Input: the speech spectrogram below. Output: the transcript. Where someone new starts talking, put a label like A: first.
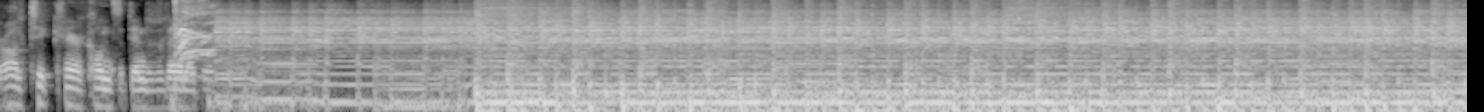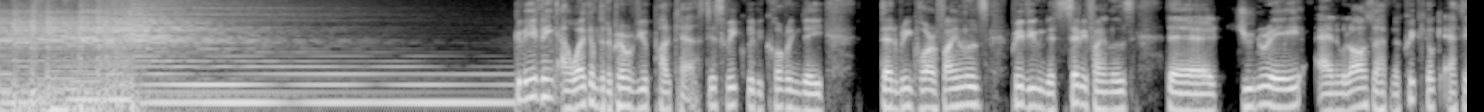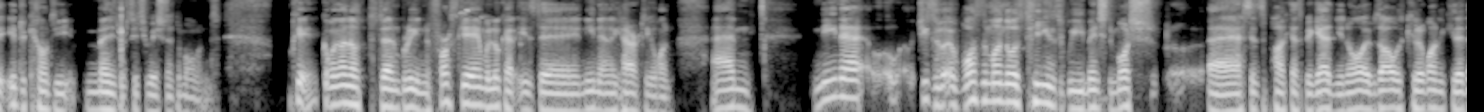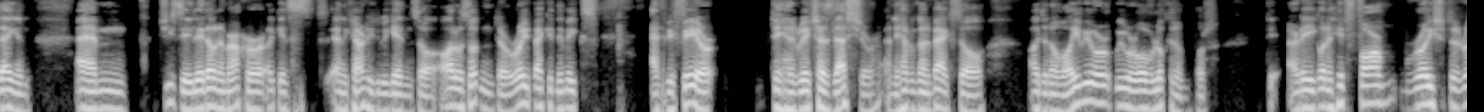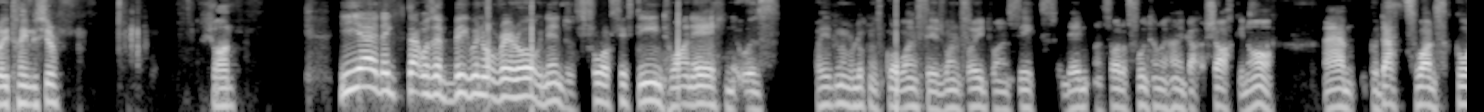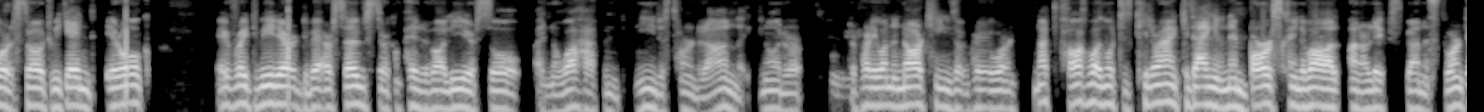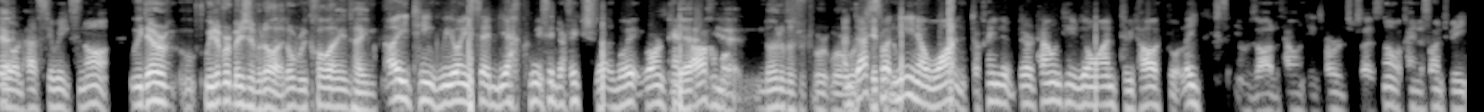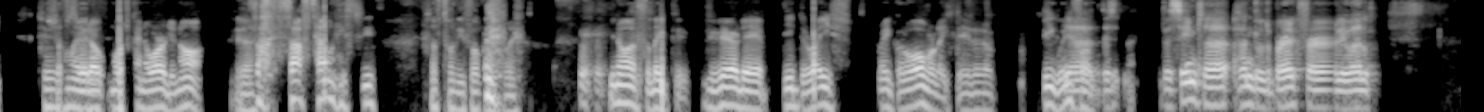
A: They're all tick clear cunts at the end of the day. Like,
B: Good evening and welcome to the Premier Review podcast. This week we'll be covering the Dan Breen quarterfinals, previewing the semi-finals, the Junior A, and we'll also have a quick look at the inter-county manager situation at the moment. Okay, going on to Dan Breen. The first game we'll look at is the Nenagh and Carty one. Um, Nenagh, Jesus, it wasn't one of those teams we mentioned much uh, since the podcast began. You know, it was always Kilruane and Kiladangan. Um, geez, they laid down a marker against Annacarty to begin. So all of a sudden, they're right back in the mix. And to be fair, they had a great chance last year, and they haven't gone back. So I don't know why we were we were overlooking them. But they, are they going to hit form right at the right time this year, Sean?
C: Yeah, like that was a big win over Air Ogan. Ended four fifteen to one eight, and it was. I remember looking at score one stage, one five to one six, and then I saw the full time. I kind of got a shock, you know. Um, but that's one score throughout the weekend. Air every right to be there. They bet ourselves. They're competitive all year. So I know what happened. He just turned it on. Like you know, they're they're probably one of the North teams that we probably weren't not talking about as much as Kilruane, Kiladangan, and then burst kind of all on our lips. To be honest, weren't
B: Yeah.
C: they over the past few weeks? No,
B: We never we never mentioned them at all. I don't recall any time.
C: I think we only said yeah, we said their fixtures. That was it. We weren't kind
B: Yeah,
C: of talking
B: yeah,
C: about.
B: none of us were. were
C: And
B: were
C: that's what
B: them.
C: Nenagh want. They're kind of their town teams don't want to be talked about. Like it was all the town teams heard themselves. No, kind of want to be to
B: Soft
C: come without much kind of word, you know.
B: Yeah,
C: So, soft townies,
B: soft Tony fuckers.
C: you know. So like, to be fair, they did the right, right got over. Like they did a big win for
A: yeah,
C: them.
A: they, they seem to handle the break fairly well,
